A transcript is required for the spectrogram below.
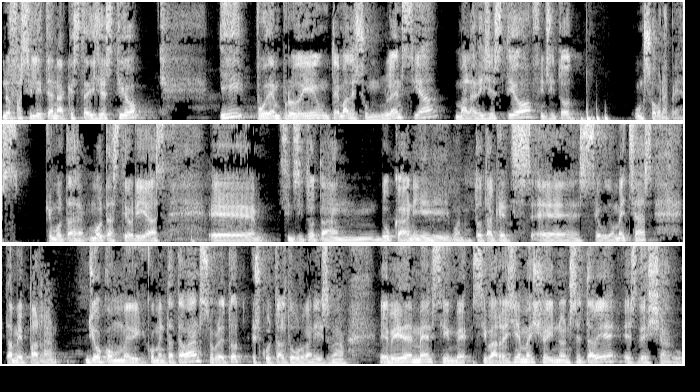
no faciliten aquesta digestió i podem produir un tema de somnolència, mala digestió, fins i tot un sobrepès que moltes, moltes teories, eh, fins i tot en Dukan i bueno, tots aquests eh, pseudometges, també parlen. Jo, com he comentat abans, sobretot, escoltar el teu organisme. Evidentment, si, si barregem això i no ens senta bé, és deixar-ho.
